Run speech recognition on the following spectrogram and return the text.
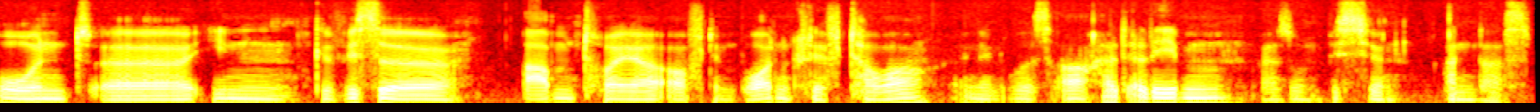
und äh, ihn gewisse Abenteuer auf dem Wardenclyffe Tower in den USA halt erleben, also ein bisschen anders.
